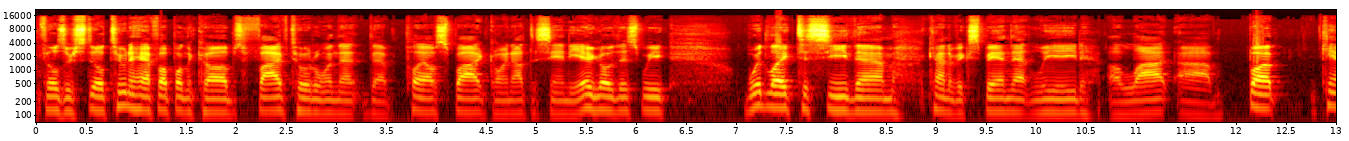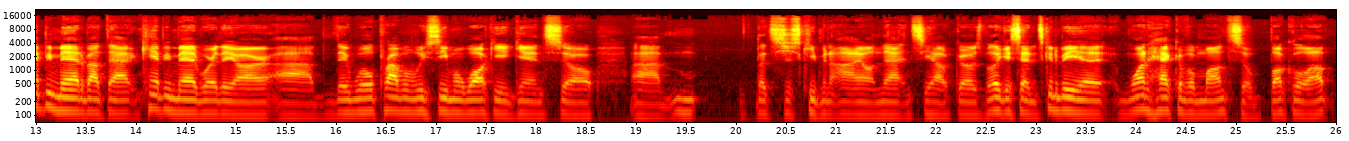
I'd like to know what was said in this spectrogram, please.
Phils are still two and a half up on the Cubs, five total in that, that playoff spot, going out to San Diego this week. Would like to see them kind of expand that lead a lot, uh, but can't be mad about that. Can't be mad where they are. Uh, they will probably see Milwaukee again, so uh, let's just keep an eye on that and see how it goes. But like I said, it's going to be a one heck of a month, so buckle up.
